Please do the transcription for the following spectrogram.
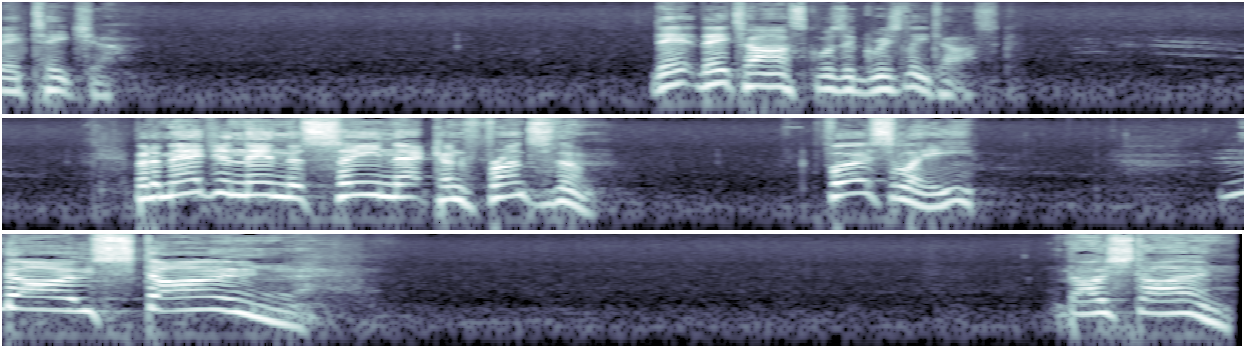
their teacher. Their, their task was a grisly task. But imagine then the scene that confronts them. Firstly, no stone. No stone.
